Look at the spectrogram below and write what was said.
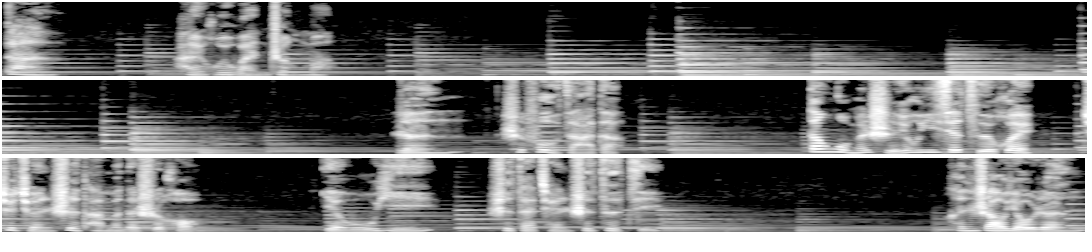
但还会完整吗？人是复杂的，当我们使用一些词汇去诠释他们的时候，也无疑是在诠释自己。很少有人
